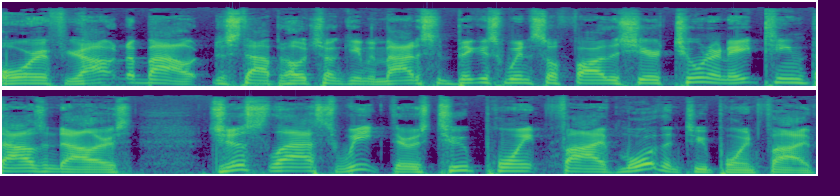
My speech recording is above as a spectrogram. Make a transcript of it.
or if you're out and about, just stop at Ho Chunk Gaming Madison. Biggest win so far this year, $218,000. Just last week, there was 2.5, more than $2.5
